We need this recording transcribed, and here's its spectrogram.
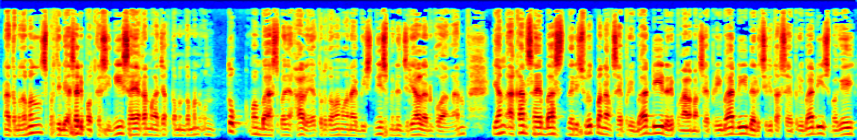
Nah teman-teman seperti biasa di podcast ini saya akan mengajak teman-teman untuk membahas banyak hal ya terutama mengenai bisnis, manajerial dan keuangan yang akan saya bahas dari sudut pandang saya pribadi, dari pengalaman saya pribadi, dari cerita saya pribadi sebagai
